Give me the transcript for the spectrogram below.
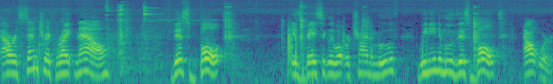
our eccentric right now, this bolt is basically what we're trying to move. We need to move this bolt outward.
